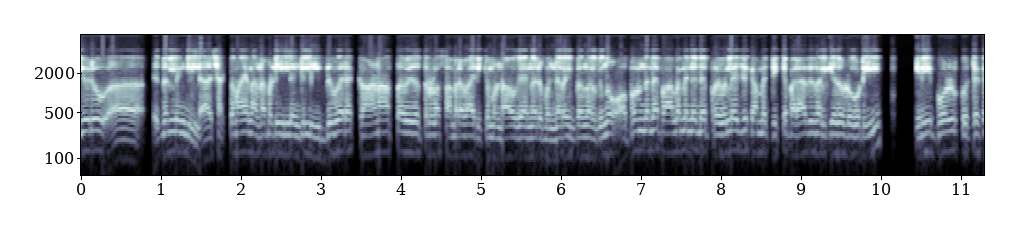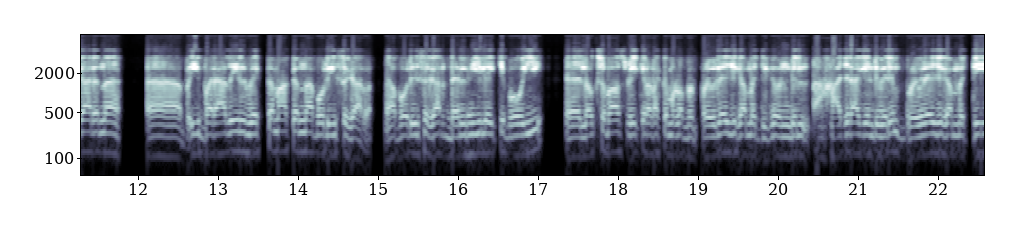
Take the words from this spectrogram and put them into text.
ഈ ഒരു ഇതില്ലെങ്കിൽ ശക്തമായ നടപടിയില്ലെങ്കിൽ ഇതുവരെ കാണാത്ത വിധത്തിലുള്ള സമരമായിരിക്കും ഉണ്ടാവുക എന്നൊരു മുന്നറിയിപ്പ് നൽകുന്നു. ഒപ്പം തന്നെ പാർലമെന്റിന്റെ പ്രിവിലേജ് കമ്മിറ്റിക്ക് പരാതി നൽകിയതോടുകൂടി ഇനിയിപ്പോൾ കുറ്റക്കാരെന്ന് ഈ പരാതിയിൽ വ്യക്തമാക്കുന്ന പോലീസുകാർ ആ പോലീസുകാർ ഡൽഹിയിലേക്ക് പോയി ലോക്സഭാ സ്പീക്കർ അടക്കമുള്ള പ്രിവിലേജ് കമ്മിറ്റിക്ക് മുൻപിൽ ഹാജരാകേണ്ടി വരും. പ്രിവിലേജ് കമ്മിറ്റി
